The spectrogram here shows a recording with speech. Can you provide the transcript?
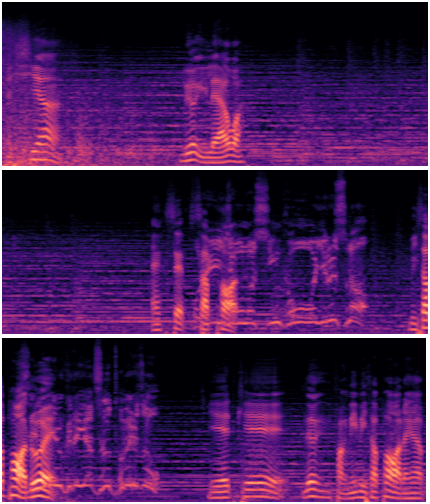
ไอ้เชี่ยเลือกอีกแล้ววะ accept support มี support ด้วย เยสเคเรื่องฝั่งนี้มี support นะครับ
